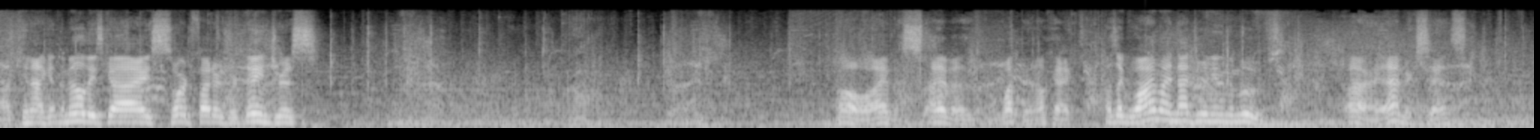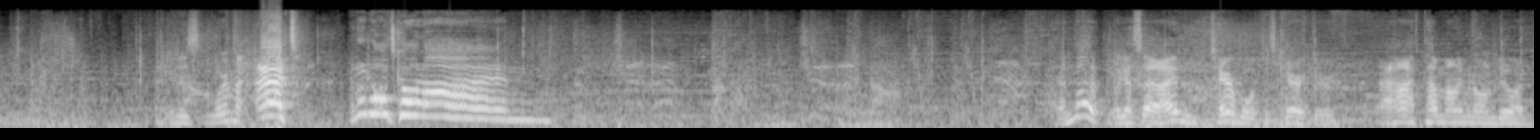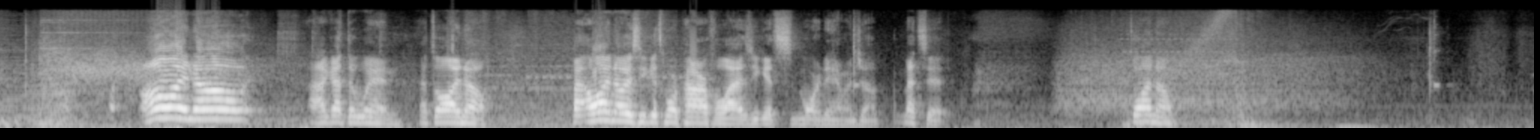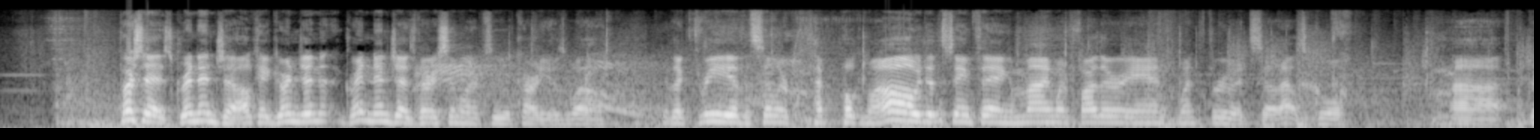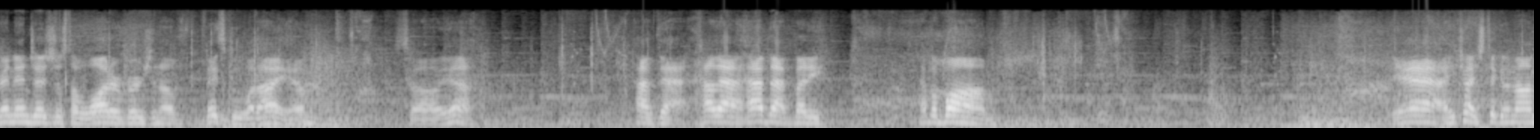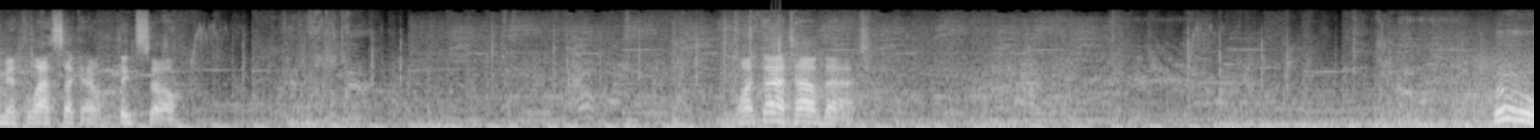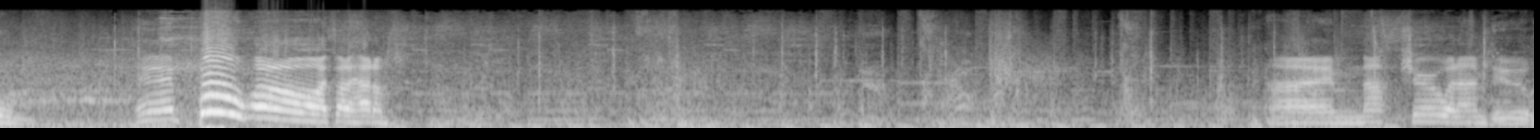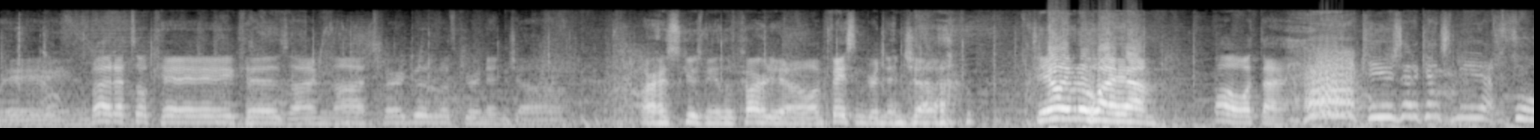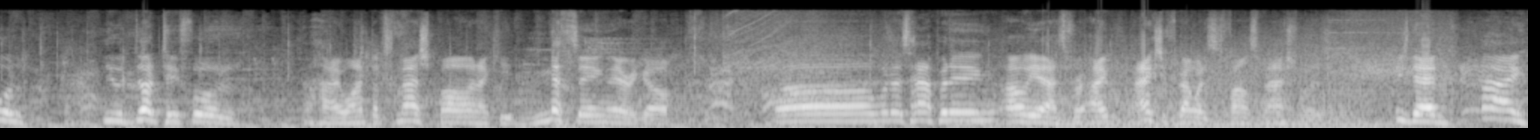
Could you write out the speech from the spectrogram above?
I cannot get in the middle of these guys. Sword fighters are dangerous. Oh, I have a, I have a weapon. Okay. I was like, why am I not doing any of the moves? All right, that makes sense. Where am I at? I don't know what's going on. I'm not, like I said, I'm terrible with this character. Half time I don't even know what I'm doing. All I know, I got the win. That's all I know. But all I know is he gets more powerful as he gets more damage up. That's it. That's all I know. Versus Greninja. Okay, Greninja, Greninja is very similar to Lucario as well. We have like three of the similar type of Pokemon. Oh, we did the same thing. Mine went farther and went through it, so that was cool. Uh, Greninja is just a water version of basically what I am. So yeah. Have that. Have that. Have that, buddy. Have a bomb. Yeah, he tried sticking it on me at the last second. I don't think so. Want that, have that. Boom! And boom! Oh, I thought I had him. I'm not sure what I'm doing, but that's okay, because I'm not very good with Greninja. Or, excuse me, Lucario. I'm facing Greninja. See, I don't even know who I am. Oh, what the heck? He used that against me, that fool! You dirty fool! I want the smash ball and I keep missing. There we go. Oh, what is happening? Oh yeah, it's for I, I actually forgot what his final smash was. He's dead. Bye.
